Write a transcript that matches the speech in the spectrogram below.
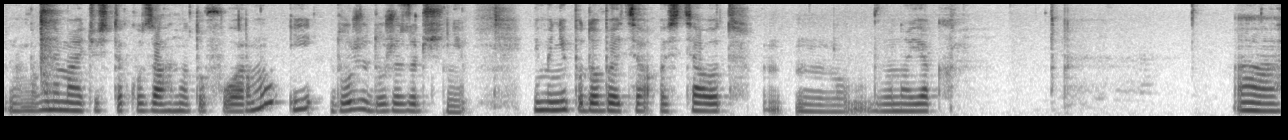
Вони мають ось таку загнуту форму і дуже-дуже зручні. І мені подобається ось ця от, ну, воно як. е,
